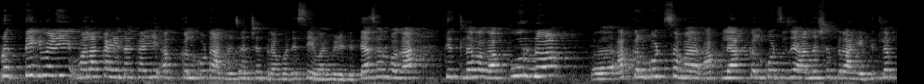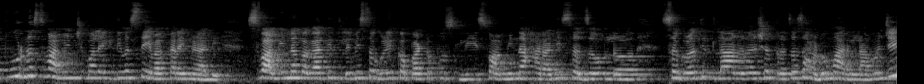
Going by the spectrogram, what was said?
प्रत्येक वेळी मला काही ना काही अक्कलकोट अन्नदान क्षेत्रामध्ये सेवा मिळते. त्याचबरोबर बघा तिथलं बघा पूर्ण अक्कलकोट समा आपल्या अक्कलकोटचं जे अन्नक्षेत्र आहे तिथल्या पूर्ण स्वामींची मला एक दिवस सेवा करायला मिळाली. स्वामींना बघा तिथले मी सगळी कपाट पुसली स्वामींना हाराने सजवलं सगळं तिथलं अन्नक्षेत्राचा झाडू मारला. म्हणजे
